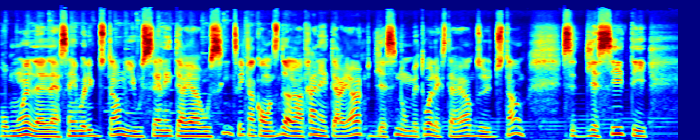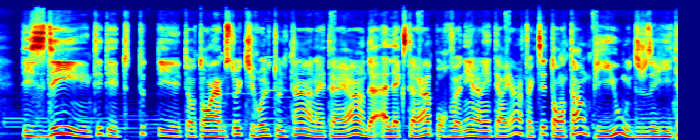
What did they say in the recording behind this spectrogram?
pour moi, la, symbolique du temple, il est aussi à l'intérieur aussi. Tu sais, quand on dit de rentrer à l'intérieur puis de laisser nos métaux à l'extérieur du, temple, c'est de laisser tes, tes idées, tout tes, ton, hamster qui roule tout le temps à l'intérieur, à l'extérieur pour revenir à l'intérieur. Fait que, tu sais, ton temple, puis où? Je il est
